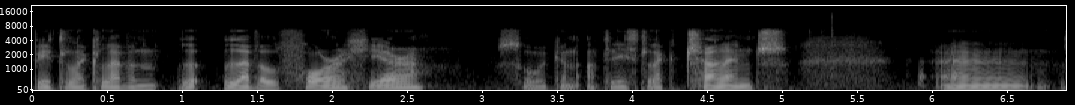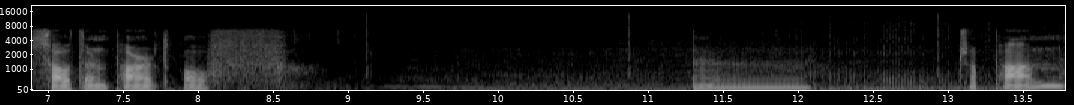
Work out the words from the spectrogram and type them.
beat like level level four here, so we can at least like challenge uh, southern part of uh, Japan.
